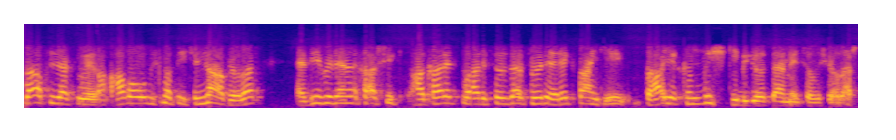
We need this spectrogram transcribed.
daha sıcak bir hava oluşması için ne yapıyorlar? Yani birbirlerine karşı hakaret vari sözler söyleyerek sanki daha yakınmış gibi göstermeye çalışıyorlar.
